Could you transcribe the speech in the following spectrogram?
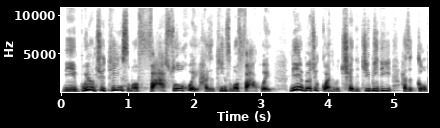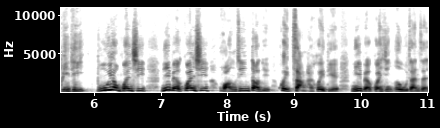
你不用去听什么法说会，还是听什么法会，你也不要去管什么 Chat GPT 还是狗屁 T，不用关心，你也不要关心黄金到底会涨还会跌，你也不要关心俄乌战争，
